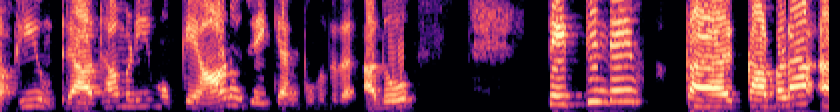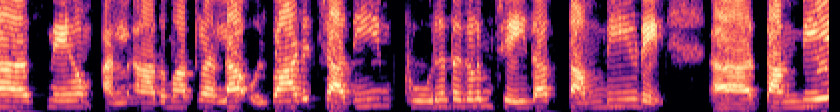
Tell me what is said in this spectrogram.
അഭിയും രാധാമണിയും ഒക്കെയാണോ ജയിക്കാൻ പോകുന്നത്? അതോ തെറ്റിന്റെയും കപട സ്നേഹം അത് മാത്രമല്ല ഒരുപാട് ചതിയും ക്രൂരതകളും ചെയ്ത തമ്പിയുടെയും തമ്പിയെ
